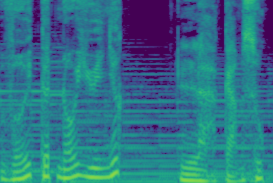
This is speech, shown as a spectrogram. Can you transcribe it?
với kết nối duy nhất là cảm xúc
